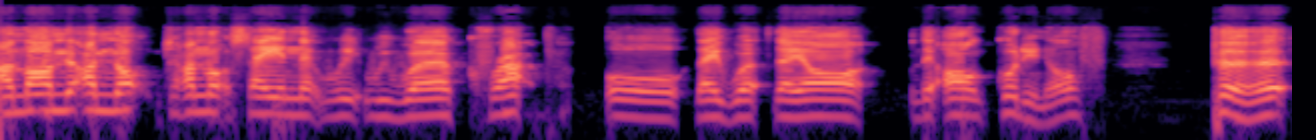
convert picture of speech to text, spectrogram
I'm, I'm I'm not I'm not saying that we, we were crap or they were they are they aren't good enough, but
